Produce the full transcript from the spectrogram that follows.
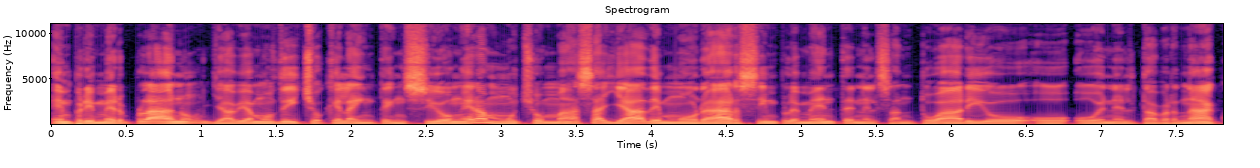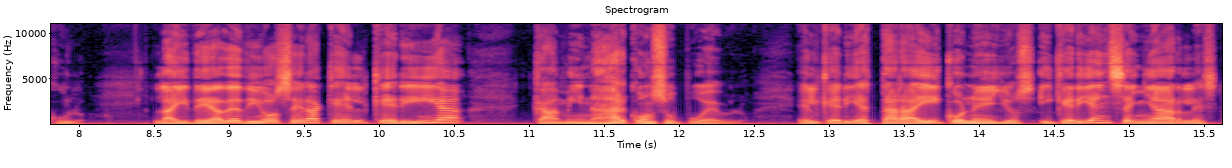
En primer plano, ya habíamos dicho que la intención era mucho más allá de morar simplemente en el santuario o, en el tabernáculo. La idea de Dios era que Él quería caminar con su pueblo. Él quería estar ahí con ellos y quería enseñarles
